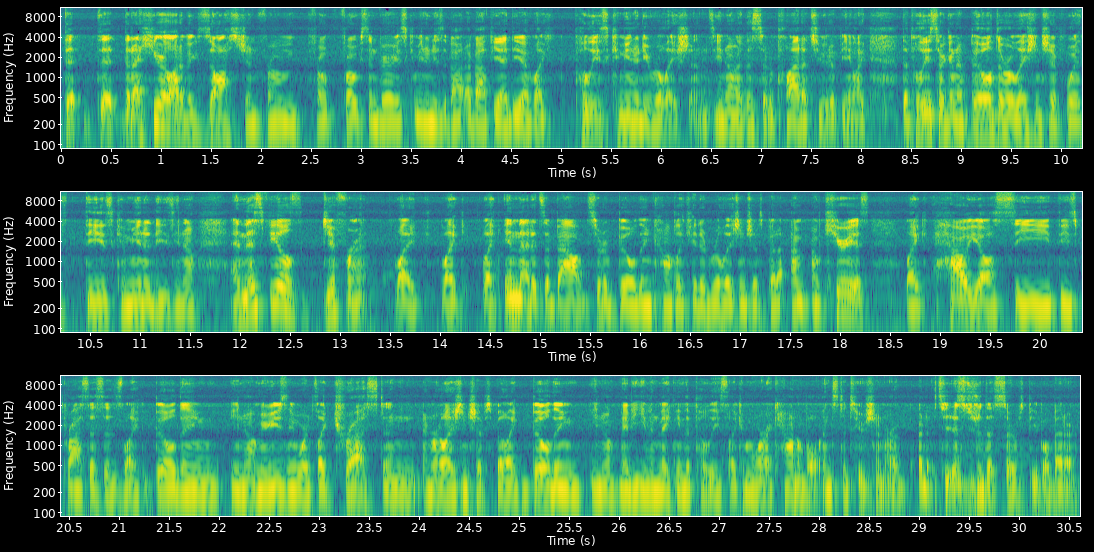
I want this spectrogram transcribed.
that, that that I hear a lot of exhaustion from from folks in various communities about about the idea of like police community relations you know this sort of platitude of being like the police are going to build the relationship with these communities you know? And this feels different like like like in that it's about sort of building complicated relationships but I'm, I'm curious like how y'all see these processes like building you know I mean you're using words like trust and, and relationships but like building you know maybe even making the police like a more accountable institution or an institution that serves people better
